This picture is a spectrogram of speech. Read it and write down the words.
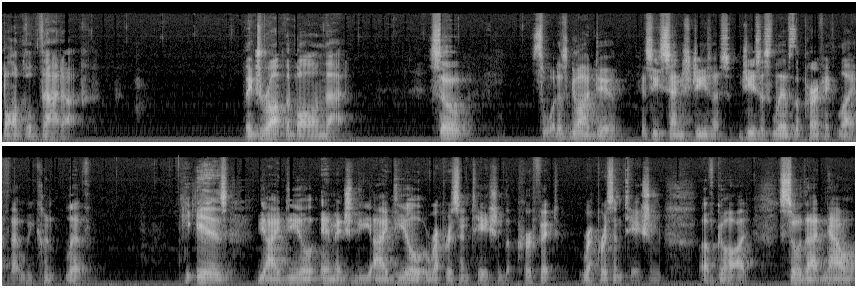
boggled that up. They dropped the ball on that. So, so what does God do? is he sends Jesus. Jesus lives the perfect life that we couldn't live. He is the ideal image, the ideal representation, the perfect representation of God, so that now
